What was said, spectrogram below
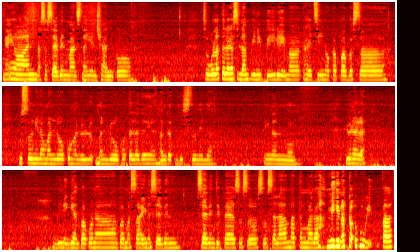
Ngayon, nasa 7 months na yun chan ko. So, wala talaga silang pinipili. Mga kahit sino ka pa, basta gusto nilang manloko, manloko, talaga yan. Hanggat gusto nila. Tingnan mo. Yun na lang. Binigyan pa ako na pamasahe na 7, 70 pesos. Oh, so, salamat ng marami. Nakauwi pa.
